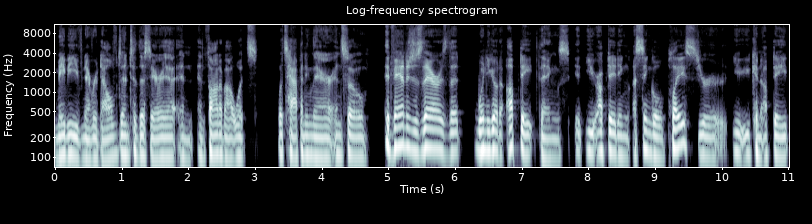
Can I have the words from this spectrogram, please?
maybe you've never delved into this area and and thought about what's what's happening there. And so advantages there is that when you go to update things, it, you're updating a single place. You're you, you can update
